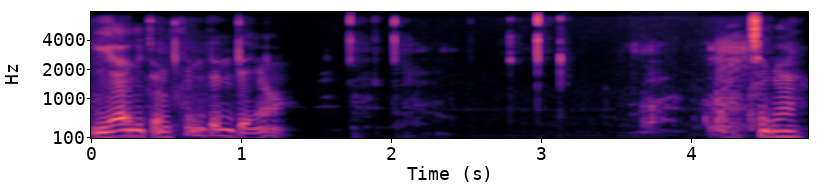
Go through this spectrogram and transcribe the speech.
이해하기 좀 힘든데요. 제가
